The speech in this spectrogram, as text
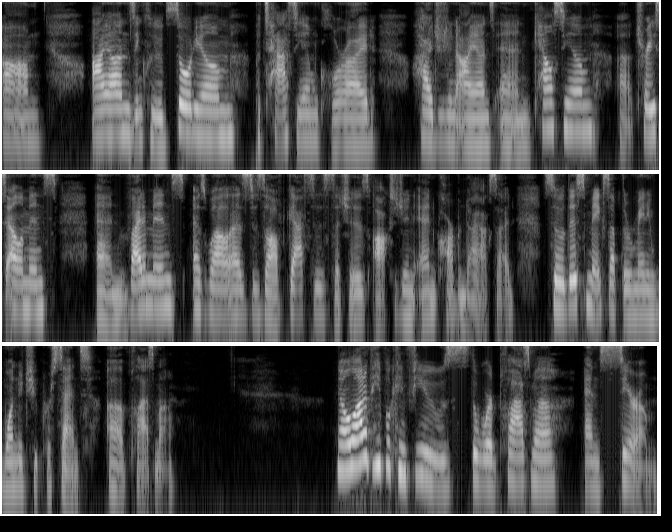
Um, ions include sodium, potassium, chloride, hydrogen ions, and calcium, uh, trace elements, and vitamins, as well as dissolved gases such as oxygen and carbon dioxide. So this makes up the remaining 1 to 2% of plasma. Now, a lot of people confuse the word plasma and serum.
